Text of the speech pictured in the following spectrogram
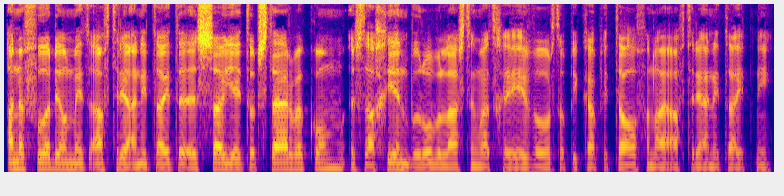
Ander voordeel met aftreeanniteite is sou jy tot sterwe kom, is daar geen boedelbelasting wat gehef word op die kapitaal van daai aftreeanniteit nie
